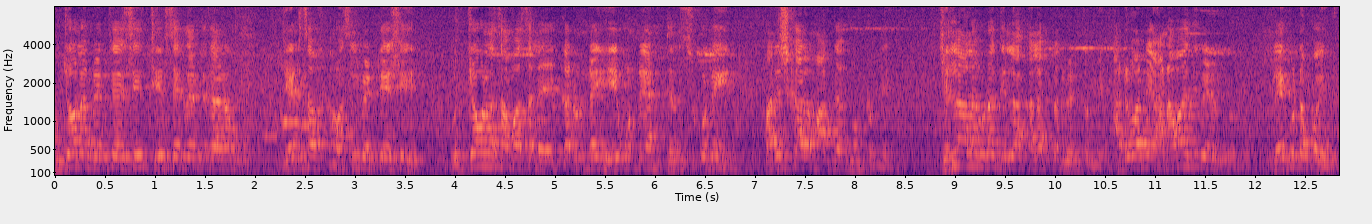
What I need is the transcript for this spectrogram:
ఉద్యోగులను పెట్టేసి చీఫ్ సెక్రటరీ గారు జెంట్స్ ఆఫ్ కౌన్సిల్ పెట్టేసి ఉద్యోగుల సమస్యలు ఎక్కడున్నాయి ఏమున్నాయి అని తెలుసుకుని పరిష్కార మార్గంగా ఉంటుంది జిల్లాలో కూడా జిల్లా కలెక్టర్ పెడుతుంది అటువంటి అనవాది లేకుండా పోయింది.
